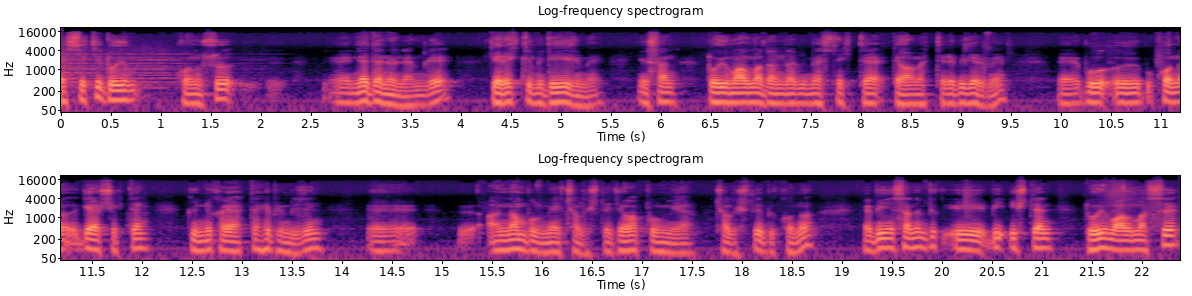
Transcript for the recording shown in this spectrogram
mesleki doyum konusu e, neden önemli? Gerekli mi değil mi? İnsan doyum almadan da bir meslekte devam ettirebilir mi? E, bu e, bu konu gerçekten günlük hayatta hepimizin anlam bulmaya çalıştığı, cevap bulmaya çalıştığı bir konu. Bir insanın bir, bir işten doyum alması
